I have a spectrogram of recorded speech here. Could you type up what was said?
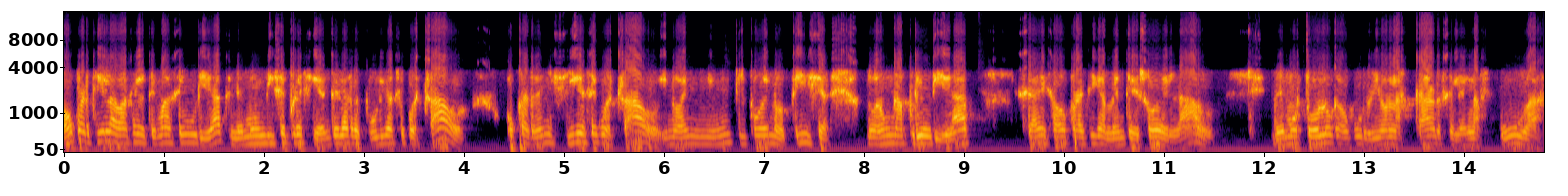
Vamos a partir de la base del tema de seguridad. Tenemos un vicepresidente de la República secuestrado. O Cardeni sigue secuestrado y no hay ningún tipo de noticia, no es una prioridad. Se ha dejado prácticamente eso de lado. Vemos todo lo que ha ocurrido en las cárceles, en las fugas,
